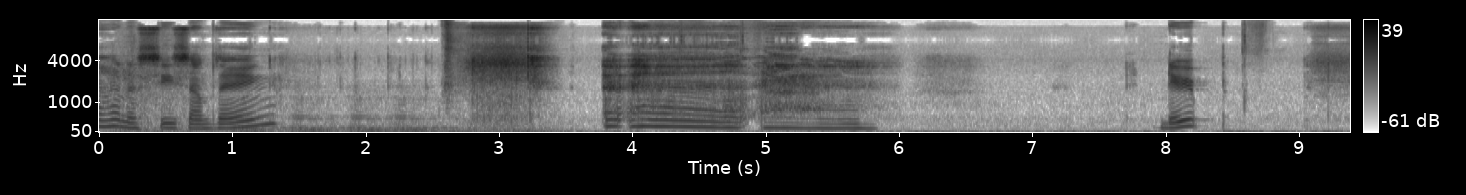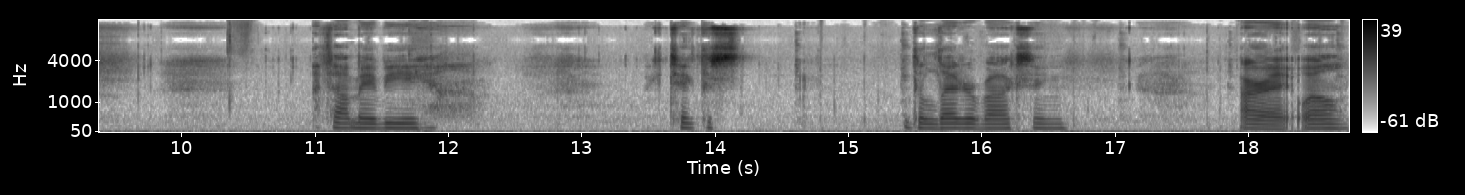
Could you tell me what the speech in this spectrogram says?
I wanna see something. Nope. I thought maybe take this the letterboxing. Alright, well.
